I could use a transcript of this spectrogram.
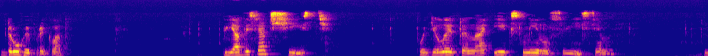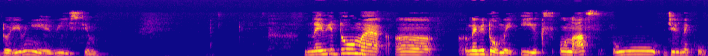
Другий приклад. 56 поділити на х мінус 8 дорівнює 8. Невідоме, е, невідомий х у нас у дільнику.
